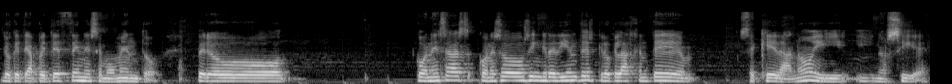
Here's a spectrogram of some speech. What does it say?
lo que te apetece en ese momento. Pero con, esas, con esos ingredientes creo que la gente se queda ¿no? y, nos sigue.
